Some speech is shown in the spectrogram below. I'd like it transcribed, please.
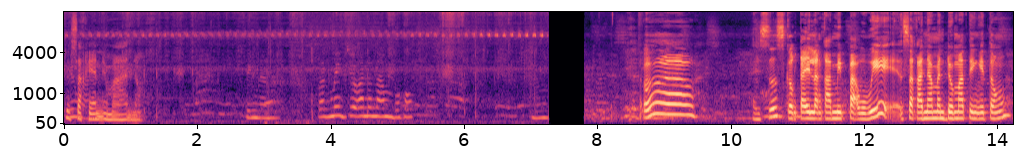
Sasakyan ni Mano. Tingnan. Pag medyo ano na ang buhok. Wow! Jesus, kung kailan kami pa uwi, saka naman dumating itong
